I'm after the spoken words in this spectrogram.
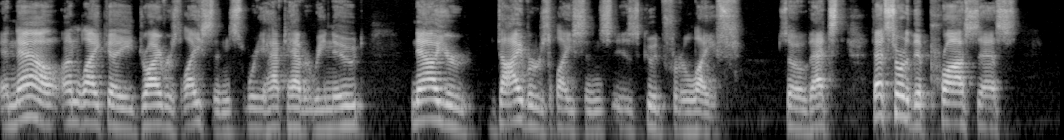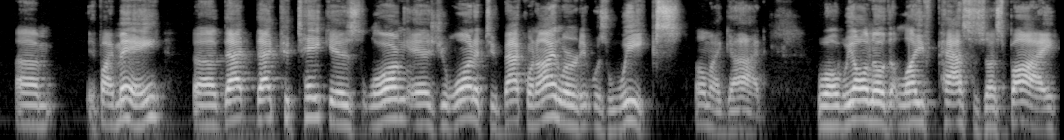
and now unlike a driver's license where you have to have it renewed now your diver's license is good for life. So that's that's sort of the process. Um, if I may, uh, that that could take as long as you wanted to. Back when I learned, it was weeks. Oh my God! Well, we all know that life passes us by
